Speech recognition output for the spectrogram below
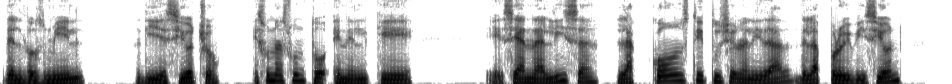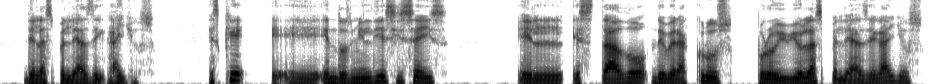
del 2018. Es un asunto en el que eh, se analiza la constitucionalidad de la prohibición de las peleas de gallos. Es que eh, en 2016 el estado de Veracruz prohibió las peleas de gallos.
